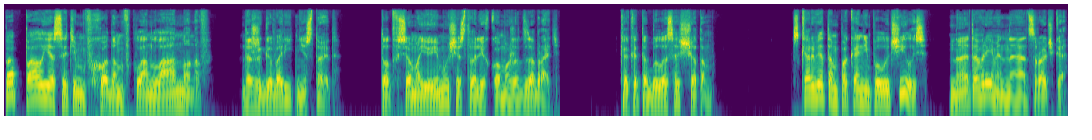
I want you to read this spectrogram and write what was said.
Попал я с этим входом в клан Лаанонов, даже говорить не стоит. Тот все мое имущество легко может забрать. Как это было со счетом. С корветом пока не получилось, но это временная отсрочка.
